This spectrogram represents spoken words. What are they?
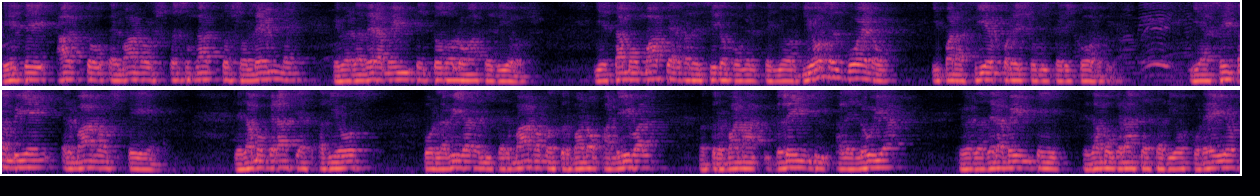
Este acto, hermanos, es un acto solemne que verdaderamente todo lo hace Dios. Y estamos más que agradecidos con el Señor. Dios es bueno y para siempre es su misericordia. Y así también, hermanos, eh, le damos gracias a Dios por la vida de mis hermanos, nuestro hermano Aníbal, nuestra hermana Glendy, aleluya. Que verdaderamente le damos gracias a Dios por ellos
